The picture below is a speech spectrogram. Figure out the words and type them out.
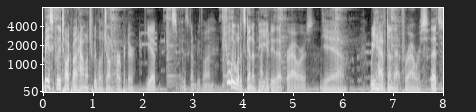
basically talk about how much we love John Carpenter. Yep. It's, it's gonna be fun. It's really what it's going to be. I could do that for hours. Yeah. We have done that for hours. That's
